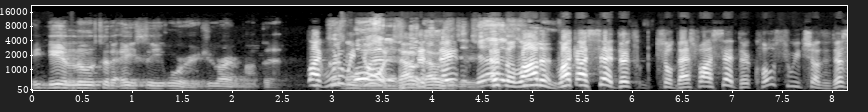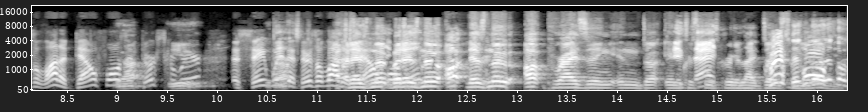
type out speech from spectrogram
He did lose to the AC Warriors. You're right about that. Like, what are we doing? That, that same, there's a lot of, like I said, there's so that's why I said they're close to each other. There's a lot of downfalls yeah, in Dirk's career, yeah. the same way that there's a lot but of. There's no, but there's no, up, there's no uprising in Dirk's in exactly. Chris Paul's career like Dirk's Chris Paul. No, no, the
